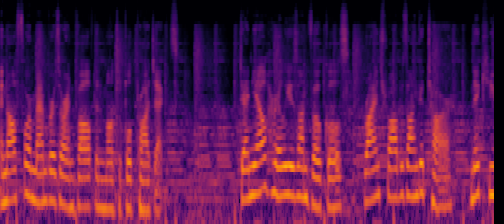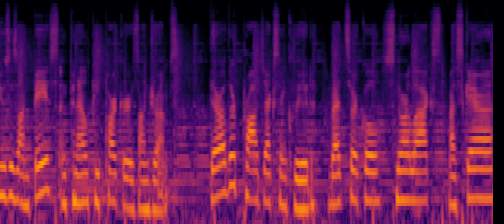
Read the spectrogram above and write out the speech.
and all four members are involved in multiple projects. Danielle Hurley is on vocals, Ryan Schwab is on guitar, Nick Hughes is on bass, and Penelope Parker is on drums. Their other projects include Red Circle, Snorlax, Mascara,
